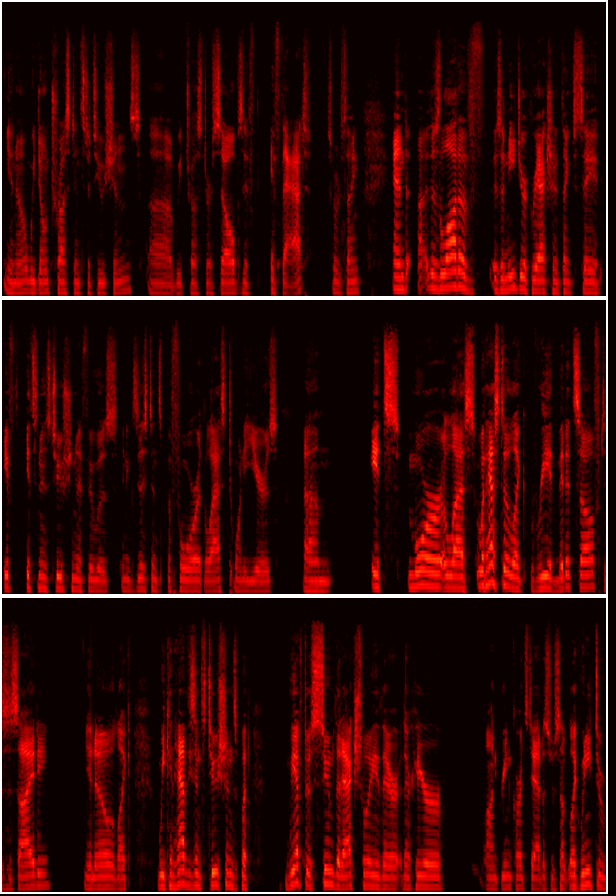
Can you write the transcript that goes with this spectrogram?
You know, we don't trust institutions. Uh, we trust ourselves, if if that sort of thing. And uh, there's a lot of there's a knee jerk reaction I think to say if, if, it's an institution, if it was in existence before the last 20 years, um, it's more or less what has to like readmit itself to society. You know, like we can have these institutions, but we have to assume that actually they're they're here on green card status or something. Like we need to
